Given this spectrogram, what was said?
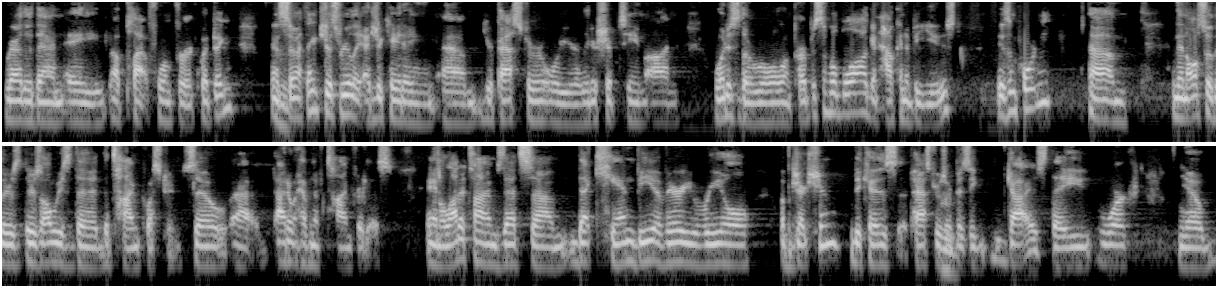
rather than a, a platform for equipping. And mm-hmm. so I think just really educating um, your pastor or your leadership team on what is the role and purpose of a blog and how can it be used is important. Um, and then also there's there's always the the time question. So uh, I don't have enough time for this, and a lot of times that's um, that can be a very real objection because pastors are hmm. busy guys. They work, you know,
